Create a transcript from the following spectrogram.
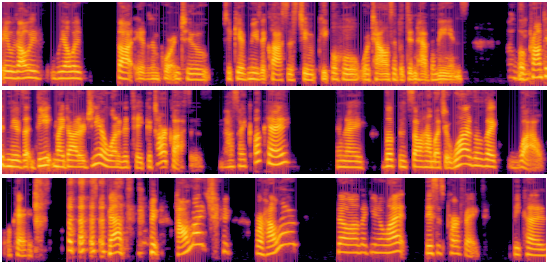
it was always, we always thought it was important to, to give music classes to people who were talented but didn't have the means. What mm-hmm. prompted me is that my daughter Gia wanted to take guitar classes. And I was like, okay. And I looked and saw how much it was, I was like, wow, okay. That's how much for how long? So I was like, you know what? This is perfect because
